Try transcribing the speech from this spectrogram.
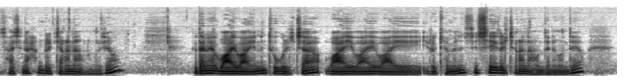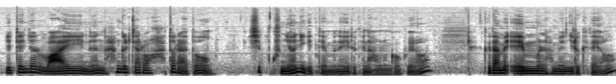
사실은 한 글자가 나오는 거죠. 그 다음에 YY는 두 글자, YYY 이렇게 하면 세 글자가 나온다는 건데요. 이때 이제 Y는 한 글자로 하더라도 19년이기 때문에 이렇게 나오는 거고요. 그 다음에 M을 하면 이렇게 돼요.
